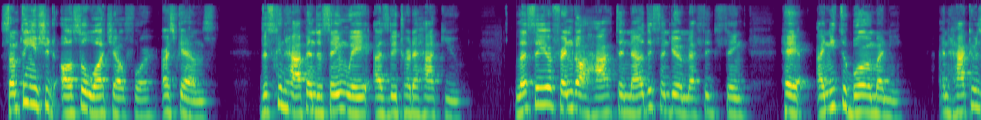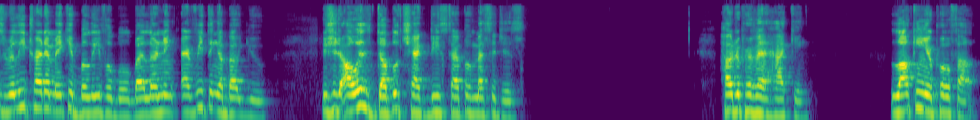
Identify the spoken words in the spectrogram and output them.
Something you should also watch out for are scams. This can happen the same way as they try to hack you. Let's say your friend got hacked and now they send you a message saying, hey, I need to borrow money and hackers really try to make it believable by learning everything about you. You should always double check these type of messages. How to prevent hacking. Locking your profile.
